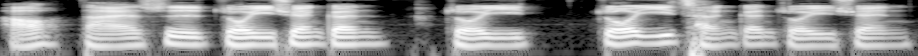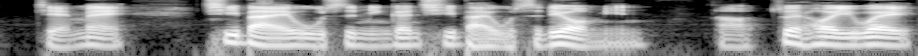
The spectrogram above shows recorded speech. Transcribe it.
好，当然是卓宜萱跟卓怡卓怡晨跟卓怡萱姐妹七百五十名跟七百五十六名啊。最后一位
